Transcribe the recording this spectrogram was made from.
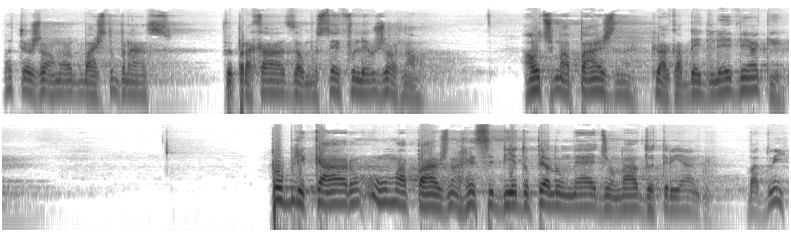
Botei o jornal debaixo do braço, fui para casa, almocei, fui ler o jornal. A última página que eu acabei de ler vem aqui. Publicaram uma página recebida pelo médium lá do Triângulo. Badui?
